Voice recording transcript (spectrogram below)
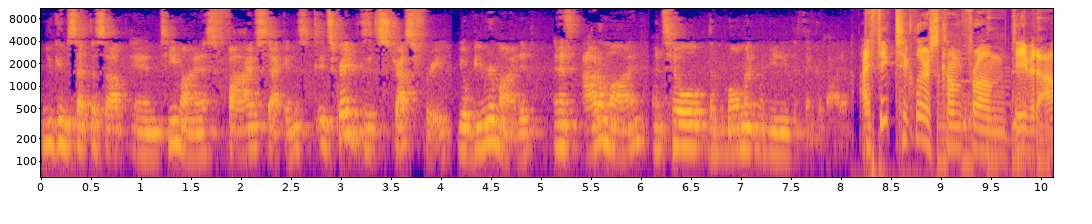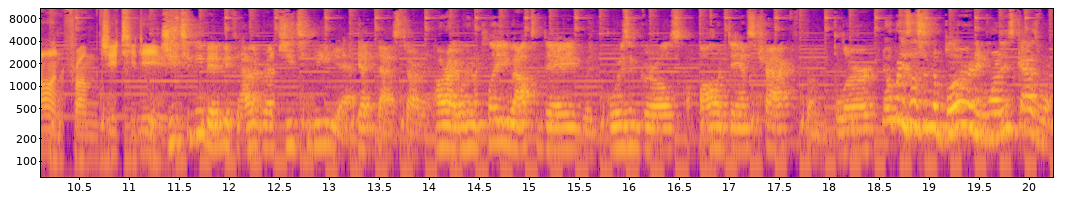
you can set this up in T minus five seconds. It's great because it's stress free. You'll be reminded, and it's out of mind until the moment when you need to think about it. I think ticklers come from David Allen from GTD. GTD, baby. If you haven't read GTD yet, get that started. All right, we're going to play you out today with Boys and Girls, a baller dance track from Blur. Nobody's listening to Blur anymore. These guys were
